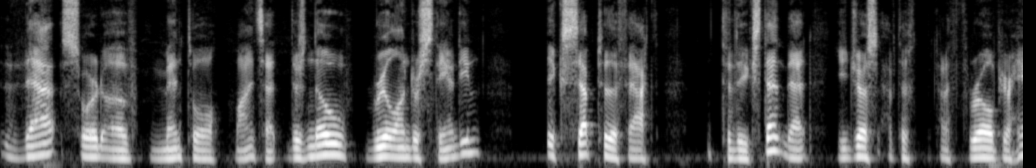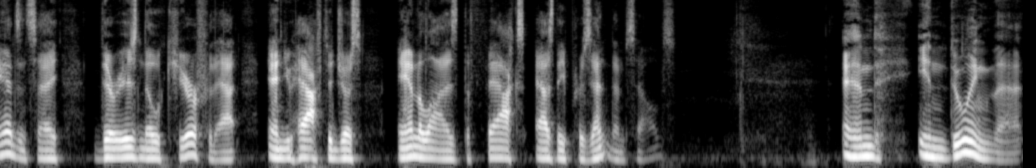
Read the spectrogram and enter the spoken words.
that sort of mental mindset. There's no real understanding except to the fact, to the extent that you just have to kind of throw up your hands and say, there is no cure for that. And you have to just analyze the facts as they present themselves. And in doing that,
